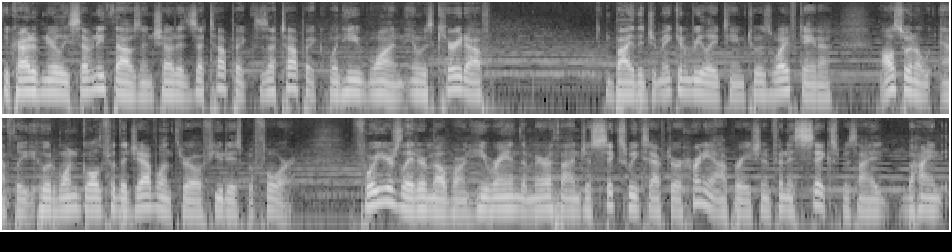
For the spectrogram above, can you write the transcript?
The crowd of nearly 70,000 shouted Zatopek, Zatopek when he won and was carried off by the Jamaican relay team to his wife Dana, also an athlete who had won gold for the javelin throw a few days before. Four years later in Melbourne, he ran the marathon just six weeks after a hernia operation and finished sixth beside, behind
